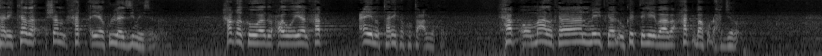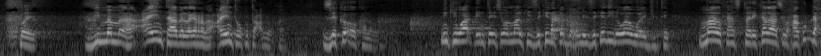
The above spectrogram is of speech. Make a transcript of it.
tarikada shan xaq ayaa ku laasimaysa xaqa koowaad waxaa weeyaan xaq caynu tarika ku tacalluqay. Xaq oo maalkan meydkan uu ka tegey baaba xaq baa ku dhex jiro. Ayb. Dime ma aha cayntaaba laga rabaa cayntuu ku tacalluqaa zako oo kale ninkii waa dhintay isagoon maalkii zakadii ka bixinin zakadiina waa waajibtay. Maalkaas tarikadaasi waxaa ku dhex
